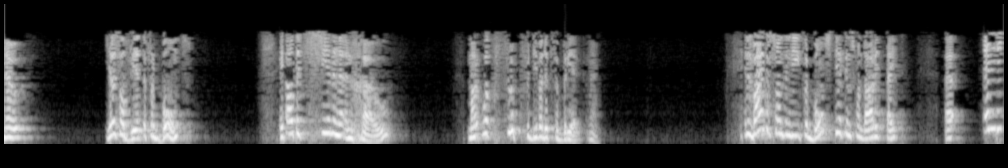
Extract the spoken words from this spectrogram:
Nou jy sal weet 'n verbond het altyd seëninge ingehou, maar ook vloek vir die wat dit verbreek, né? Nee. En dit is baie interessant in die verbondstekens van daardie tyd, uh in die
